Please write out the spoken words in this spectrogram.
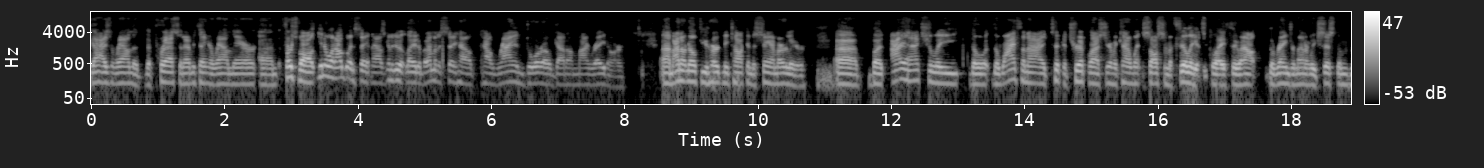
guys around the, the press and everything around there. Um, first of all, you know what? I'll go and say it now. I was going to do it later, but I'm going to say how how Ryan Dorow got on my radar. Um, I don't know if you heard me talking to Sam earlier, uh, but I actually the the wife and I took a trip last year and we kind of went and saw some affiliates play throughout the Ranger minor league system.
